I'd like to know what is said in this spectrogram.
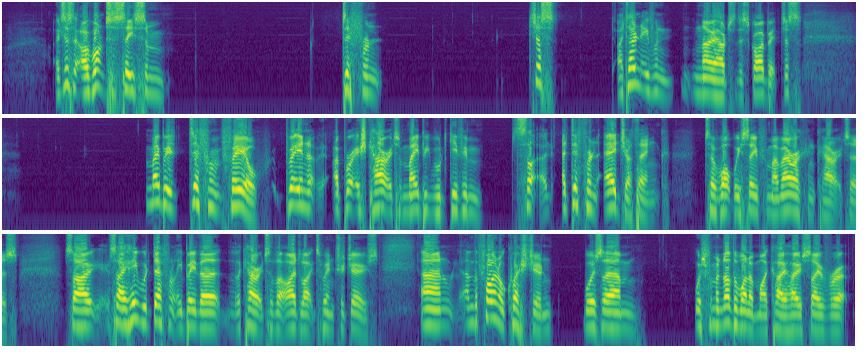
I just I want to see some different. Just I don't even know how to describe it. Just maybe a different feel. Being a, a British character maybe would give him a, a different edge, I think, to what we see from American characters. So, so he would definitely be the the character that I'd like to introduce. And and the final question was um was from another one of my co-hosts over at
